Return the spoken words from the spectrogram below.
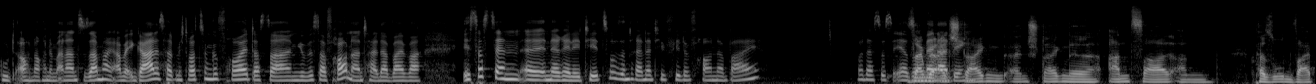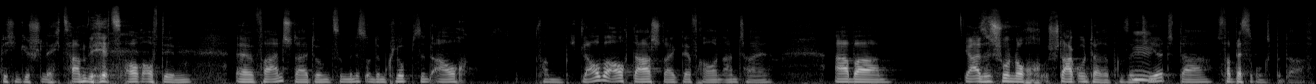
Gut, auch noch in einem anderen Zusammenhang, aber egal, es hat mich trotzdem gefreut, dass da ein gewisser Frauenanteil dabei war. Ist das denn äh, in der Realität so? Sind relativ viele Frauen dabei? Oder ist es eher so Sagen ein wir, ein steigend, eine steigende Anzahl an Personen weiblichen Geschlechts haben wir jetzt auch auf den äh, Veranstaltungen zumindest und im Club sind auch, vom, ich glaube auch da steigt der Frauenanteil. Aber ja, also schon noch stark unterrepräsentiert, mhm. da ist Verbesserungsbedarf.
